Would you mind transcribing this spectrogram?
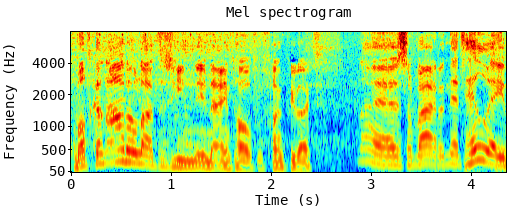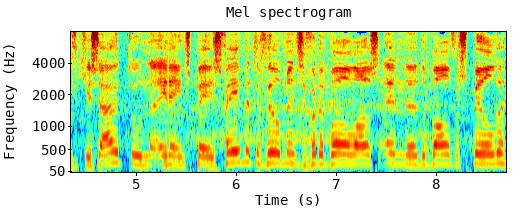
Wat kan ADO laten zien in Eindhoven, Frank Wieluid? Nou ja, ze waren er net heel eventjes uit toen ineens PSV met te veel mensen voor de bal was en eh, de bal verspeelde.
